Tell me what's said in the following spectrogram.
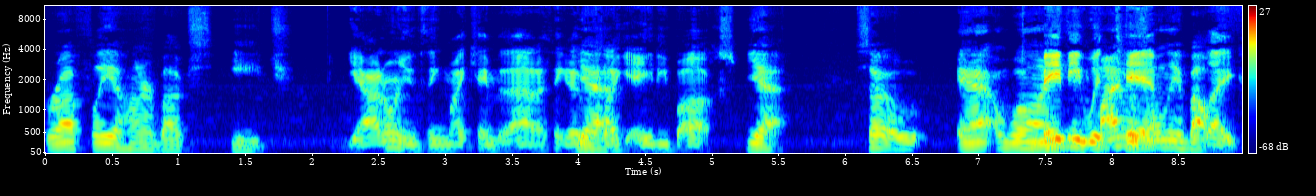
roughly a hundred bucks each. Yeah, I don't even think mine came to that. I think it Yeah. was like eighty bucks. Yeah. So, yeah, well, Maybe with mine tip, was only about like-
